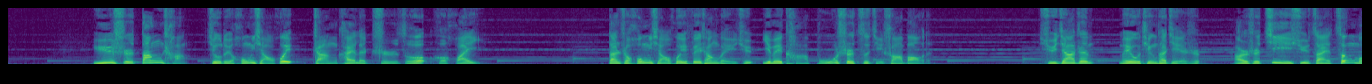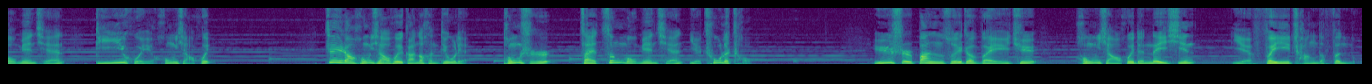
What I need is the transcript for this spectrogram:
于是当场就对洪小慧展开了指责和怀疑。但是洪小慧非常委屈，因为卡不是自己刷爆的。许家珍没有听他解释，而是继续在曾某面前诋毁洪小慧，这让洪小慧感到很丢脸，同时在曾某面前也出了丑。于是，伴随着委屈，洪小慧的内心也非常的愤怒。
